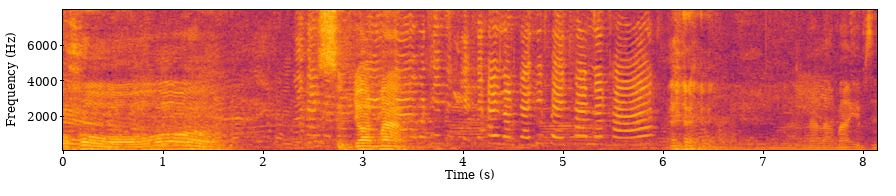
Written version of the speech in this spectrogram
โอ้โห สุดยอดมากจะให้กำลังใจที่แฟชั่นนะคะ น่ารักมาก MC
